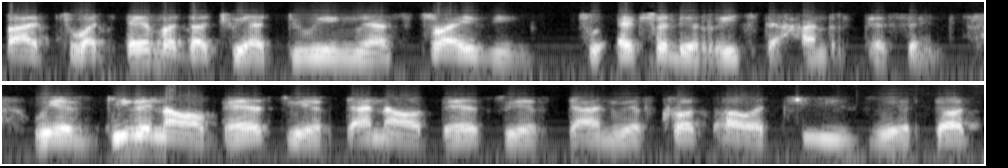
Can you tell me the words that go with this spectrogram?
But whatever that we are doing, we are striving to actually reach the 100%. We have given our best, we have done our best, we have done, we have crossed our T's, we have dot,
